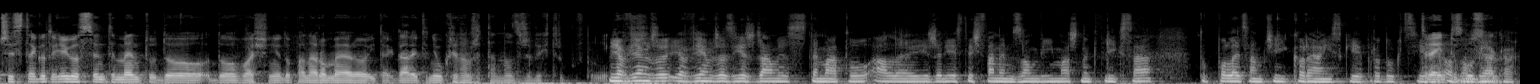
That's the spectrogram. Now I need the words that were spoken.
czystego takiego sentymentu do, do właśnie do pana Romero i tak dalej, to nie ukrywam, że ta noc żywych trupów to nie Ja wiem, że, ja wiem, że zjeżdżamy z tematu, ale jeżeli jesteś fanem zombie i masz Netflixa, to polecam ci koreańskie produkcje Train o zombiakach.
